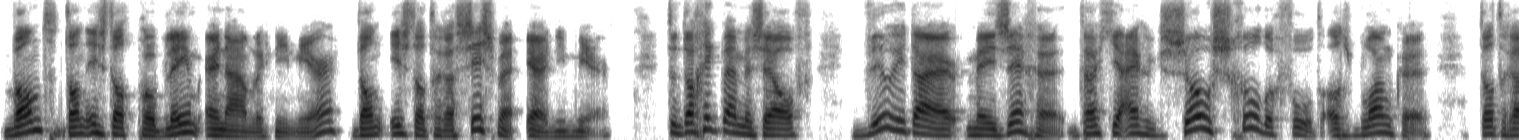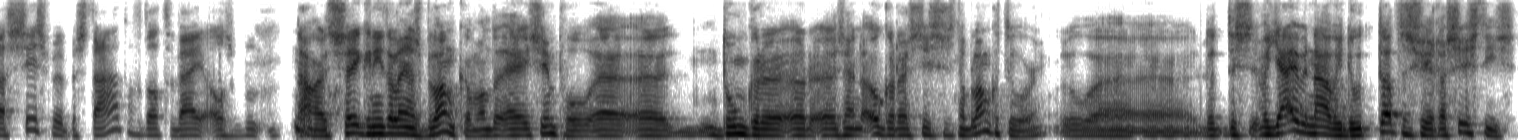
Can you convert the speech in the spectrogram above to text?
want dan is dat probleem er namelijk niet meer. Dan is dat racisme er niet meer. Toen dacht ik bij mezelf, wil je daarmee zeggen dat je eigenlijk zo schuldig voelt als blanke dat racisme bestaat? Of dat wij als... Nou, zeker niet alleen als blanke, want eh, heel simpel, eh, eh, eh, zijn ook racistisch naar blanke toe. Ik bedoel, eh, eh, dat is, wat jij nou weer doet, dat is weer racistisch.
